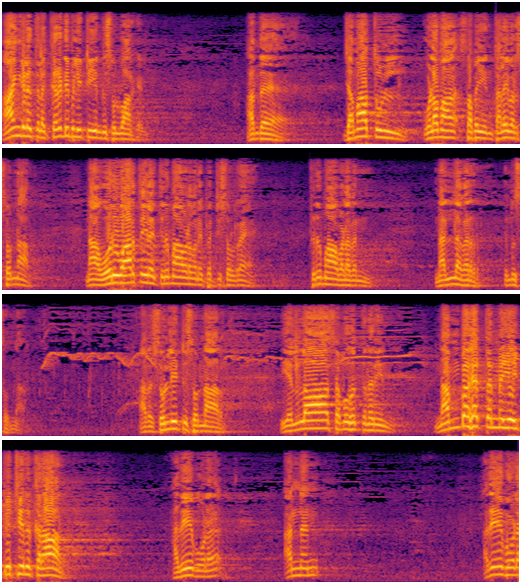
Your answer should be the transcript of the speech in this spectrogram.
ஆங்கிலத்தில் கிரெடிபிலிட்டி என்று சொல்வார்கள். அந்த ஜமாத்துல் உலமா சபையின் தலைவர் சொன்னார். நான் ஒரு வார்த்தையில திருமாவளவனை பற்றி சொல்றேன். திருமாவளவன் நல்லவர் என்று சொன்னார். அதை சொல்லிட்டு சொன்னார். எல்லா சமூகத்தினரின் நம்பகத்தன்மையை பெற்றிருக்கிறார். அதே போல அண்ணன் அதே போல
